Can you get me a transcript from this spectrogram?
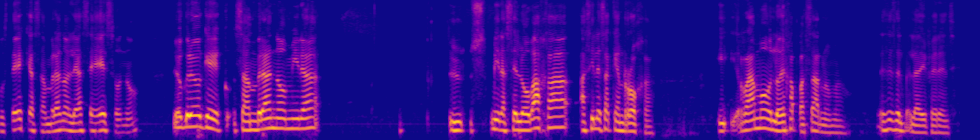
ustedes que a Zambrano le hace eso, ¿no? Yo creo que Zambrano, mira, mira, se lo baja, así le saquen roja. Y, y Ramos lo deja pasar nomás. Esa es el- la diferencia.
